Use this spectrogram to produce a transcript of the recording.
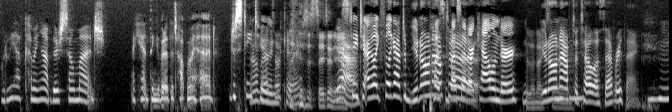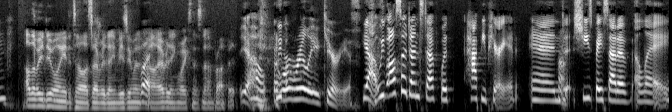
what do we have coming up? There's so much. I can't think of it at the top of my head. Just stay No, tuned. that's okay. Just stay tuned. Yeah. Yeah. Stay tuned. I like feel like I have to You don't bust, have bust to- out our calendar. For the next You don't thing. have to tell us everything. Although we do want you to tell us everything because we want to know how everything works in this nonprofit. Yeah, Oh, but we've- we're really curious. Yeah, we've also done stuff with Happy Period, and Huh. she's based out of LA.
